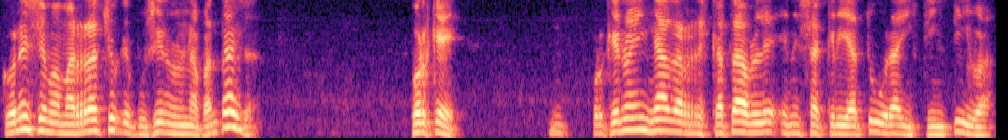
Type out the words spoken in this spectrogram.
con ese mamarracho que pusieron en una pantalla. ¿Por qué? Porque no hay nada rescatable en esa criatura instintiva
